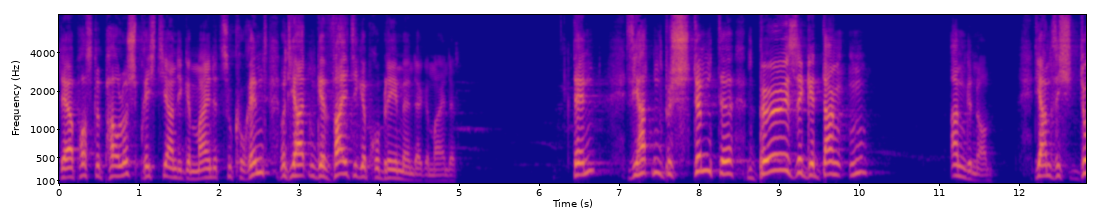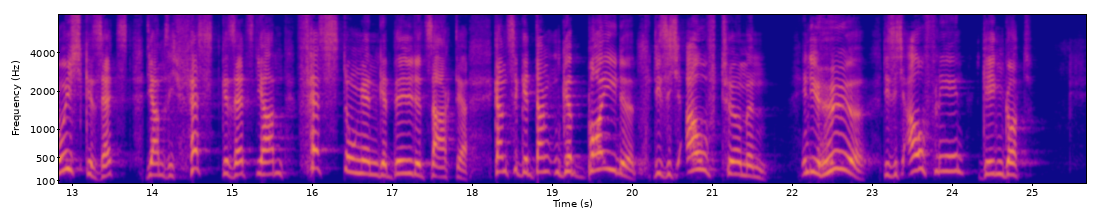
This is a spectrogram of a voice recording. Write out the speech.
Der Apostel Paulus spricht hier an die Gemeinde zu Korinth und die hatten gewaltige Probleme in der Gemeinde. Denn sie hatten bestimmte böse Gedanken angenommen. Die haben sich durchgesetzt, die haben sich festgesetzt, die haben Festungen gebildet, sagt er. Ganze Gedankengebäude, die sich auftürmen in die Höhe, die sich auflehnen gegen Gott.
